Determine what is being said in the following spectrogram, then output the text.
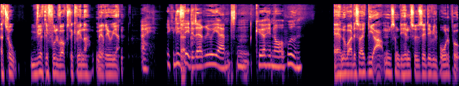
af to virkelig fuldvoksne kvinder med rivejern. Ej, jeg kan lige se det der rivejern sådan køre hen over huden. Ja, nu var det så ikke lige armen, som de hentydede til, at de ville bruge det på.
